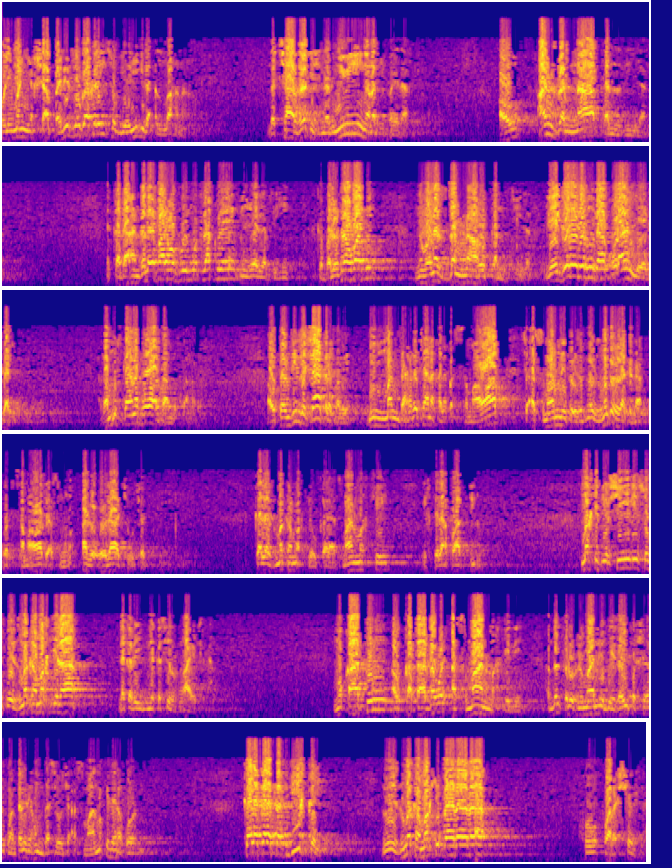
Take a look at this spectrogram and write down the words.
ولمن يخشى پیدا څوک اخلي څوک یریږي د الله نه د چا ذات نرمي وي نه غټي پیدا او انزلنا تنزيلا کدا انزل پر مفعول مطلق وي من غیر لفظه کبل وتا وایي نو ونزلنا تنزيلا لګل دا قران لګل غمستانه په واده مستانه او تنزيل له چا طرفه دی ممن ده هغه چانه خلق السماوات چې اسمان نه پر ځمکه زمکه ولا کړه او السماوات اسمان العلا چې وچت کله زمکه مخ کې او کله اسمان مخ کې اختلافات دي مخ کې تیر شي دي سو کو زمکه مخ کې لا لکه ابن کثیر رايت مقاتل او قتاده او اسمان مخ کې دي عبد الروح المالي بيزاي په شرک وانتګ هم داسې او چې اسمان مخ کې دی راغوري کله کله تطبیق کوي نو زمکه مخکې پیدا ده خو خورش شوی ده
